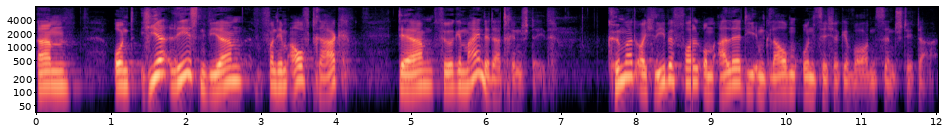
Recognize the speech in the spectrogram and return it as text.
Ähm, und hier lesen wir von dem Auftrag, der für Gemeinde da drin steht. Kümmert euch liebevoll um alle, die im Glauben unsicher geworden sind, steht da.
